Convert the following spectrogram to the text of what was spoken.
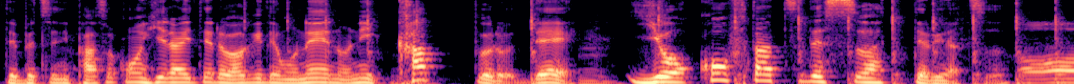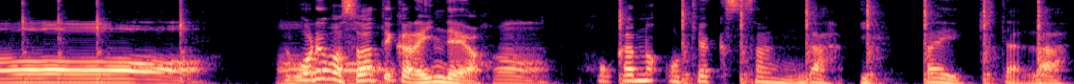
で別にパソコン開いてるわけでもねえのにカップルで横2つで座ってるやつ、俺も座ってからいいんだよ。うん他のお客さんがいっぱい来たら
